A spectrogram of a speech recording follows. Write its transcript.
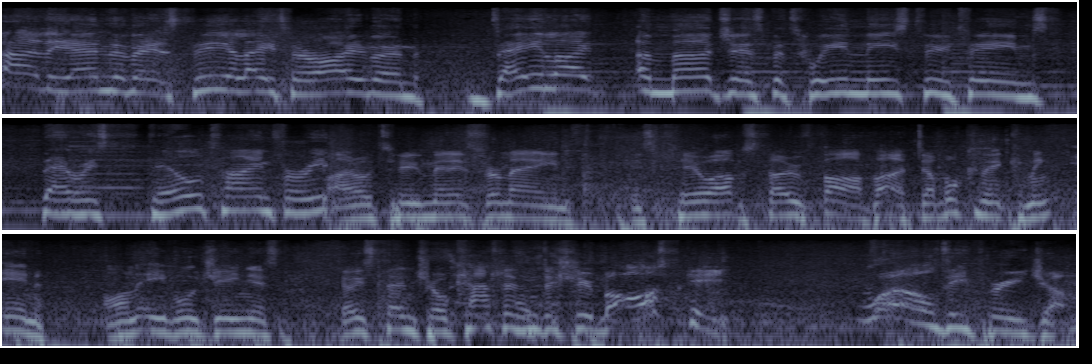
At the end of it, see you later, Ivan. Daylight emerges between these two teams. There is still time for each. Final two minutes remain. It's two up so far, but a double commit coming in on Evil Genius. Goes central, Catalysm to shoot, but Oski, worldy pre-jump.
